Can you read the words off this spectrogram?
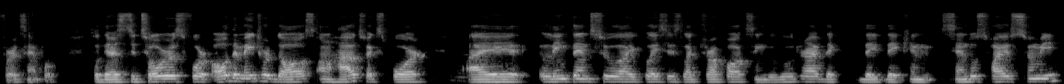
for example. So there's tutorials for all the major DAWs on how to export. I link them to like places like Dropbox and Google Drive that they, they can send those files to me.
